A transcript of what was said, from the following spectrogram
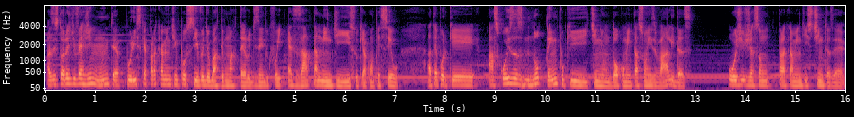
As histórias divergem muito, é por isso que é praticamente impossível de eu bater um martelo dizendo que foi exatamente isso que aconteceu. Até porque as coisas no tempo que tinham documentações válidas hoje já são praticamente extintas. É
